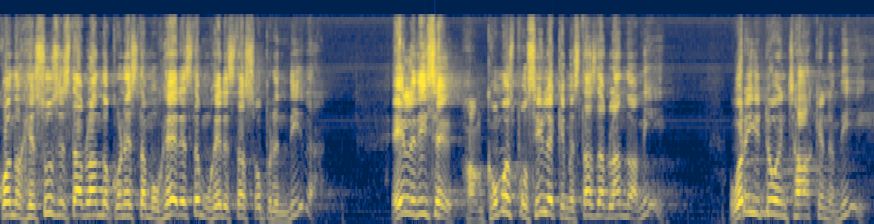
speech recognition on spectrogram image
Cuando Jesús está hablando con esta mujer, esta mujer está sorprendida. Él le dice, ¿cómo es posible que me estás hablando a mí? What are you doing talking to me?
